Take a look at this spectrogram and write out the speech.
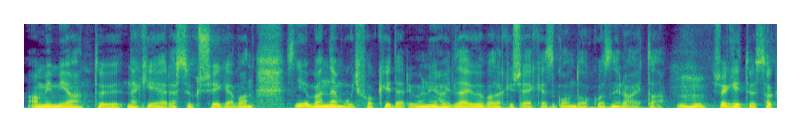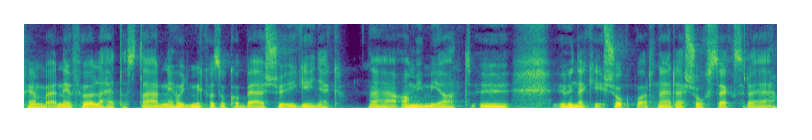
ami miatt ő, neki erre szüksége van. Ez nyilván nem úgy fog kiderülni, hogy leül valaki és elkezd gondolkozni rajta. Uh-huh. Segítő szakembernél föl lehet azt tárni, hogy mik azok a belső igények, eh, ami miatt ő, ő neki sok partnerre, sok szexre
